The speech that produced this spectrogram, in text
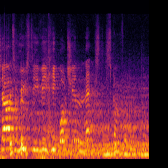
Shout out to Roots TV. Keep watching. Next, Scunthorpe.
